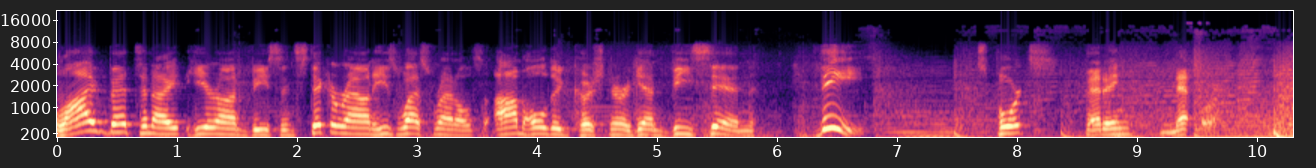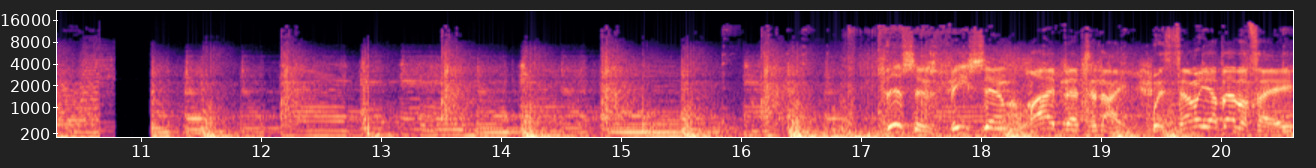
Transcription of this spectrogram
Live bet tonight here on VSiN. Stick around. He's Wes Reynolds. I'm Holden Kushner. Again, VSiN, the Sports Betting Network. This is VSiN Live Bet Tonight with Femi Abebefe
